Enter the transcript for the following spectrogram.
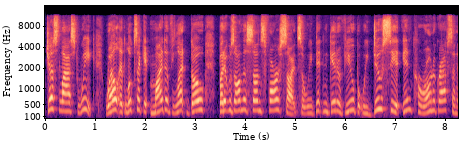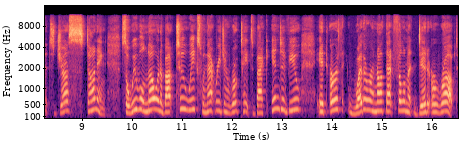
just last week. Well, it looks like it might have let go, but it was on the sun's far side, so we didn't get a view, but we do see it in coronagraphs, and it's just stunning. So we will know in about two weeks when that region rotates back into view at Earth whether or not that filament did erupt.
